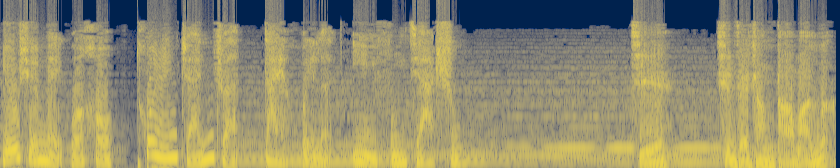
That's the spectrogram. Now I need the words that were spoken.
留学美国后，托人辗转带回了一封家书。姐，现在仗打完了，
